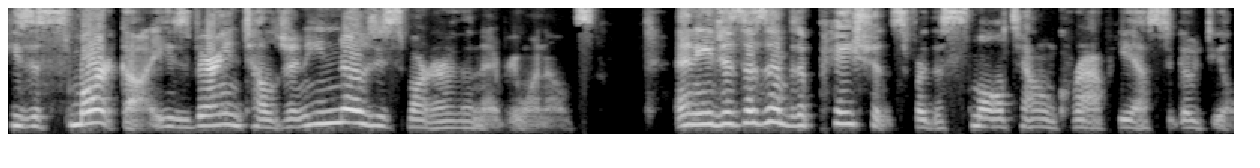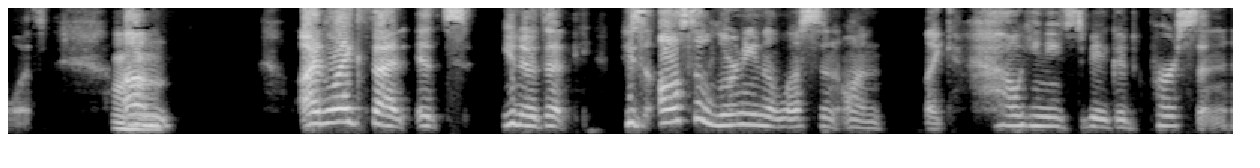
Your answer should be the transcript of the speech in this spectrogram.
He's a smart guy. He's very intelligent. He knows he's smarter than everyone else. and he just doesn't have the patience for the small town crap he has to go deal with. Mhm. Um, I like that it's you know that he's also learning a lesson on like how he needs to be a good person,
